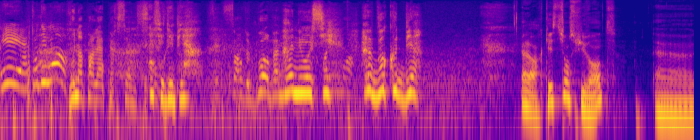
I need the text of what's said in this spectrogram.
Hé, attendez-moi Vous n'en parlez à personne. c'est Ça fait du bien. Cette de bourre va me... À nous aussi. Beaucoup de bien. Alors, question suivante. Euh,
